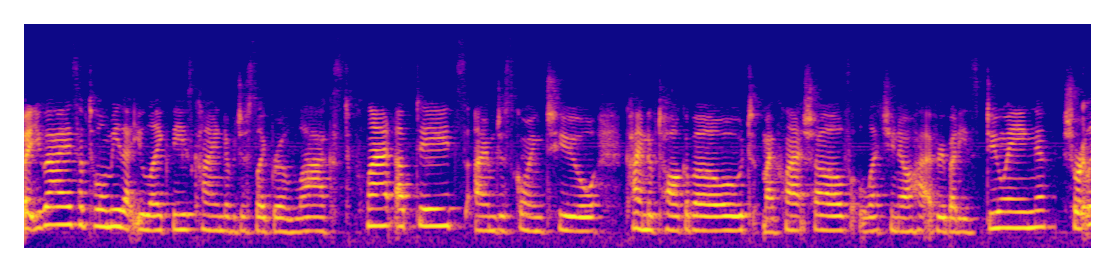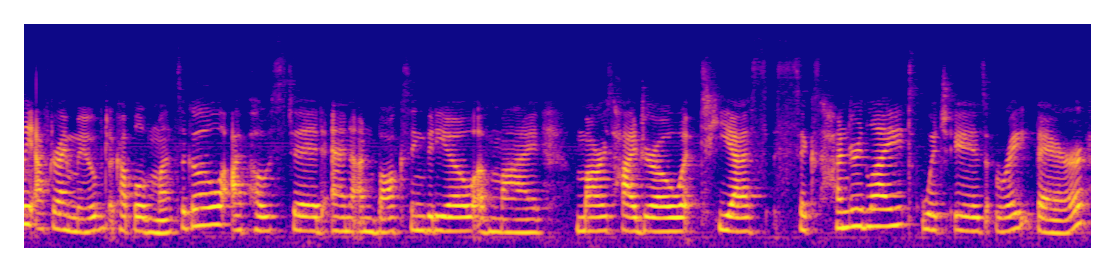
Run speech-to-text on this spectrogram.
But you guys have told me that you like these kind of just like relaxed plant updates. I'm just going to kind of talk about my plant shelf, let you know how everybody's doing. Shortly after I moved a couple of months ago, I posted an unboxing video of my Mars Hydro TS600 light, which is right there.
